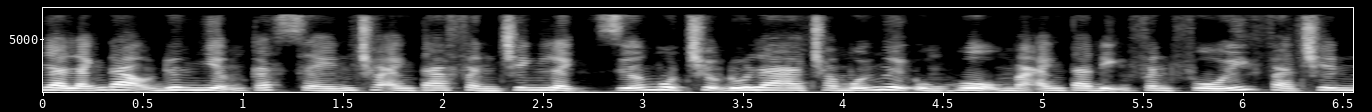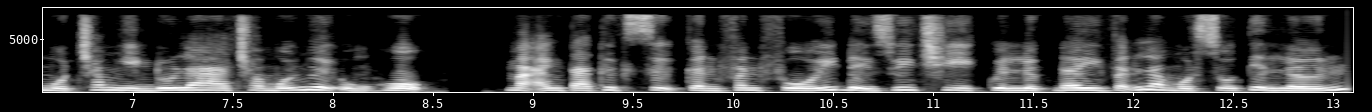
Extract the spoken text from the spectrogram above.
nhà lãnh đạo đương nhiệm cắt xén cho anh ta phần chênh lệch giữa 1 triệu đô la cho mỗi người ủng hộ mà anh ta định phân phối và trên 100.000 đô la cho mỗi người ủng hộ mà anh ta thực sự cần phân phối để duy trì quyền lực đây vẫn là một số tiền lớn,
